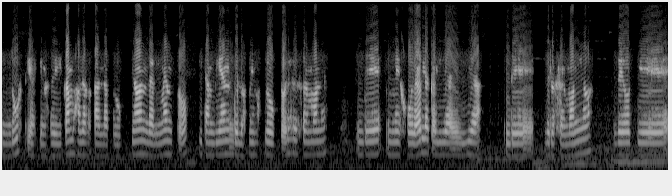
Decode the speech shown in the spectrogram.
industrias que nos dedicamos a la, producción de alimentos y también de los mismos productores de salmones de mejorar la calidad de vida de, los salmonios. Veo que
